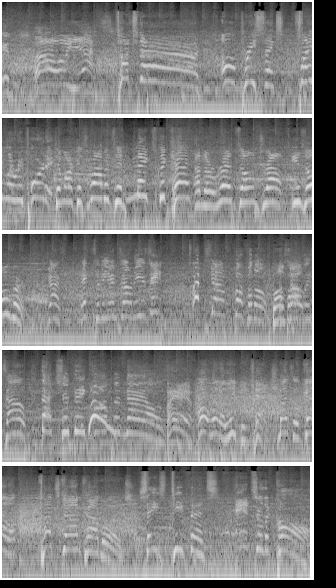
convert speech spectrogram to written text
To Oh, yes. Touchdown! All precincts finally reporting. Demarcus Robinson makes the catch, and the red zone drought is over. Just into the end zone. He is in. Touchdown, Buffalo. Ball's the ball is out. That should be golden nails. Bam! Oh, what a leaping catch. Michael Gallup, touchdown Cowboys. Say's defense, answer the call.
